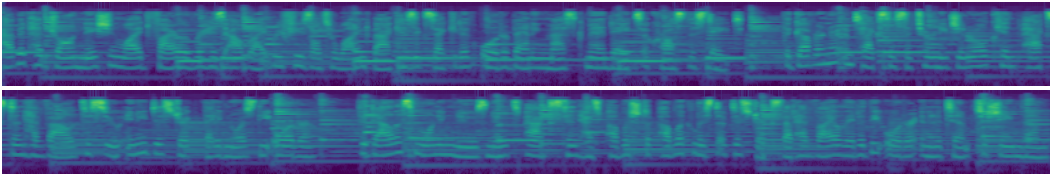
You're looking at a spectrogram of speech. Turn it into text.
Abbott had drawn nationwide fire over his outright refusal to wind back his executive order banning mask mandates across the state. The governor and Texas Attorney General Ken Paxton have vowed to sue any district that ignores the order. The Dallas Morning News notes Paxton has published a public list of districts that have violated the order in an attempt to shame them.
